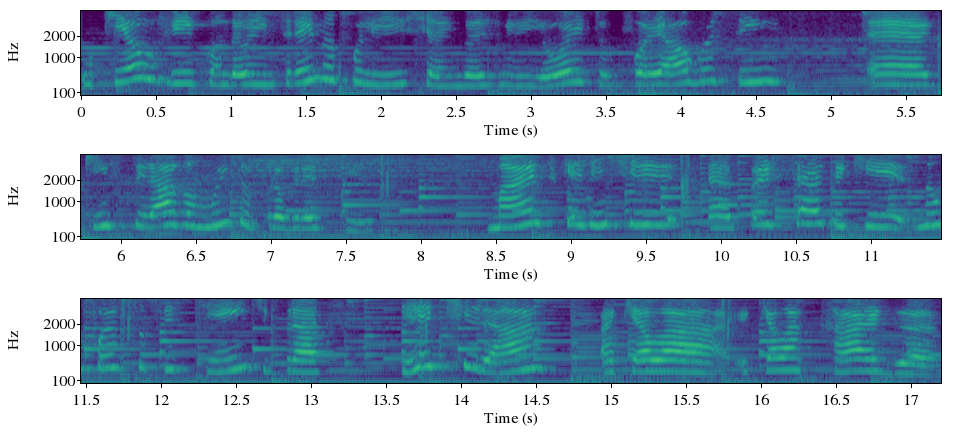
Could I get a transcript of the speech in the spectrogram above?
O que eu vi quando eu entrei na polícia em 2008 foi algo assim é, que inspirava muito o progressismo, mas que a gente é, percebe que não foi o suficiente para retirar aquela, aquela carga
